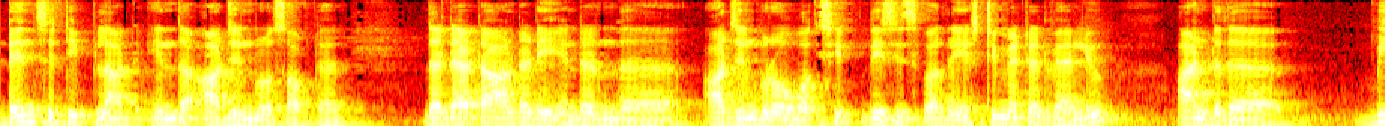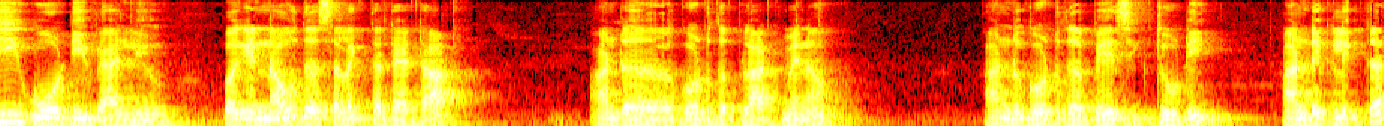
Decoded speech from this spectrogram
density plot in the Origin Pro software. The data already entered in the Origin Pro worksheet. This is for the estimated value and the BOD value. Okay, now the select the data and uh, go to the plot menu and go to the basic 2d and click the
